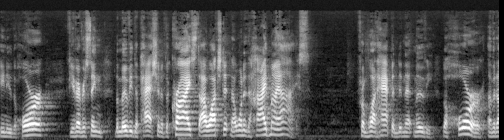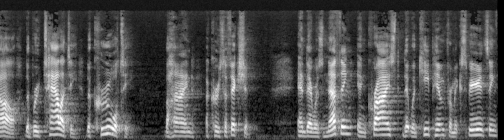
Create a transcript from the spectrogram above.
he knew the horror. If you've ever seen the movie The Passion of the Christ, I watched it and I wanted to hide my eyes from what happened in that movie. The horror of it all, the brutality, the cruelty behind a crucifixion. And there was nothing in Christ that would keep him from experiencing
